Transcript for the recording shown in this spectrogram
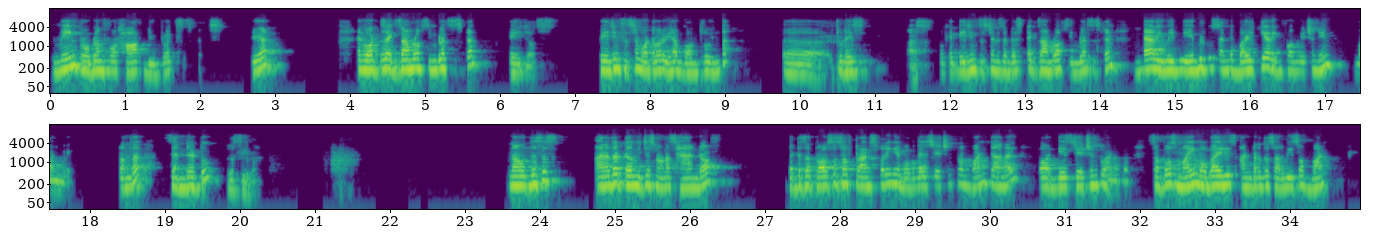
main problem for half duplex systems. Clear? And what is the example of simplex system? Pages. Paging system, whatever we have gone through in the uh, today's class. Okay, paging system is the best example of simplex system where you will be able to send a bulkier information in one way from the sender to receiver. Now, this is another term which is known as handoff. That is a process of transferring a mobile station from one channel or base station to another. Suppose my mobile is under the service of one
